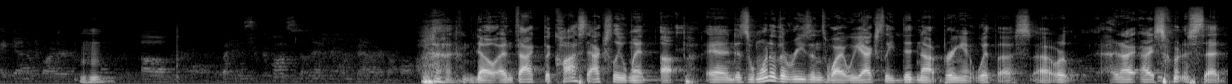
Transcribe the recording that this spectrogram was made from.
identifier. Mm-hmm. Um, but has the cost on that come down at all? no, in fact, the cost actually went up, and it's one of the reasons why we actually did not bring it with us, uh, or and I, I sort of said,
